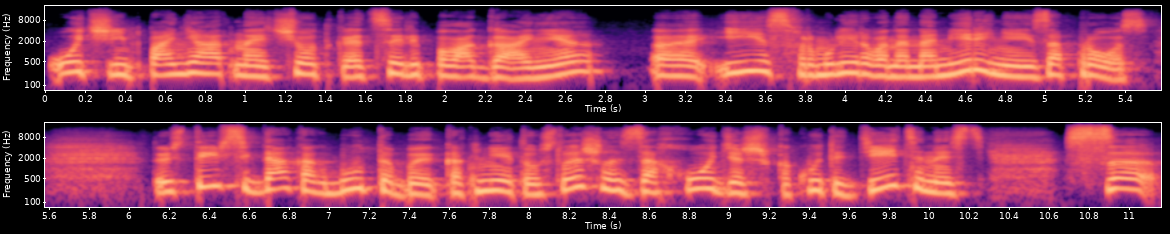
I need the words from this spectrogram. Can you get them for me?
очень понятное, четкое целеполагание, Э, и сформулированное намерение и запрос. То есть ты всегда как будто бы, как мне это услышалось, заходишь в какую-то деятельность с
